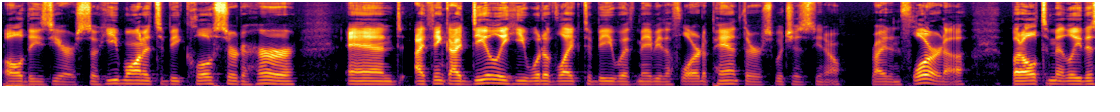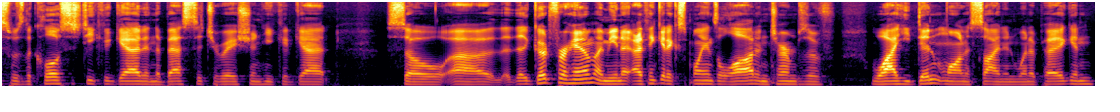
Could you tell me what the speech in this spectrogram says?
all these years. So he wanted to be closer to her. And I think ideally he would have liked to be with maybe the Florida Panthers, which is, you know, right in Florida. But ultimately, this was the closest he could get in the best situation he could get. So uh, th- good for him. I mean, I think it explains a lot in terms of why he didn't want to sign in Winnipeg. And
